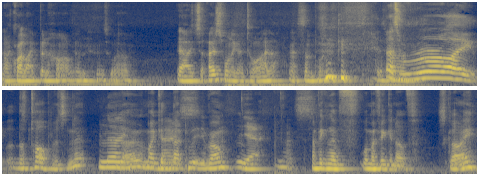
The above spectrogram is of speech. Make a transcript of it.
I quite like Bunnahabhain as well. Yeah, I just, I just want to go to Islay at some point. That's well. right at the top, isn't it? No, No, am I getting no, that completely wrong? Yeah, that's I'm thinking of what am I thinking of? Skye.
